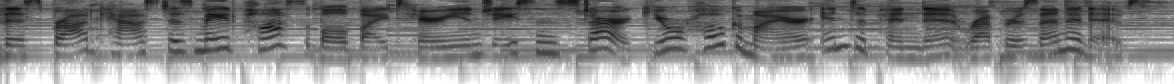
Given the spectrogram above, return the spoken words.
This broadcast is made possible by Terry and Jason Stark, your Hoegemeyer independent representatives.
